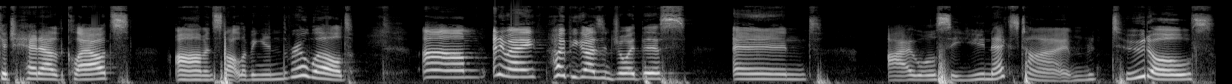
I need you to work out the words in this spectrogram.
get your head out of the clouds um, and start living in the real world. Um, anyway, hope you guys enjoyed this, and I will see you next time. Toodles.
